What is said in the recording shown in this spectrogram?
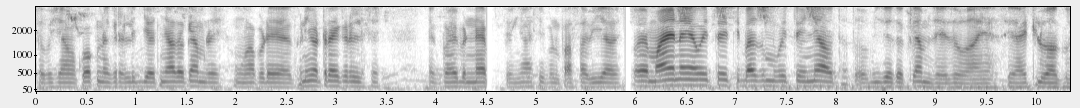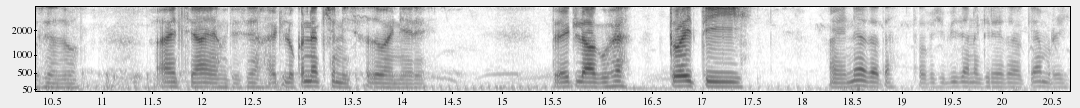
તો પછી આમાં કોકના ઘરે લઈ જાય ત્યાં તો કેમ રહે? હું આપણે ઘણી વાર ટ્રાય કરેલી છે. એક ભાઈ બંને તો ત્યાંથી પણ પાછા વી આવે. હવે માયા નહીં હોય તો એથી બાજુમાં હોય તો ત્યાં આવતા. તો બીજે તો કેમ જાય જો અહીંયા છે, આટલું આગું છે જો. અહીંથી અહીંયા સુધી છે એટલું કનેક્શન છે જો અહીંયા રે. તો એટલું આગું હે તો એથી અહીં ન જતા. તો પછી બીજાના ઘરે તો કેમ રહી?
